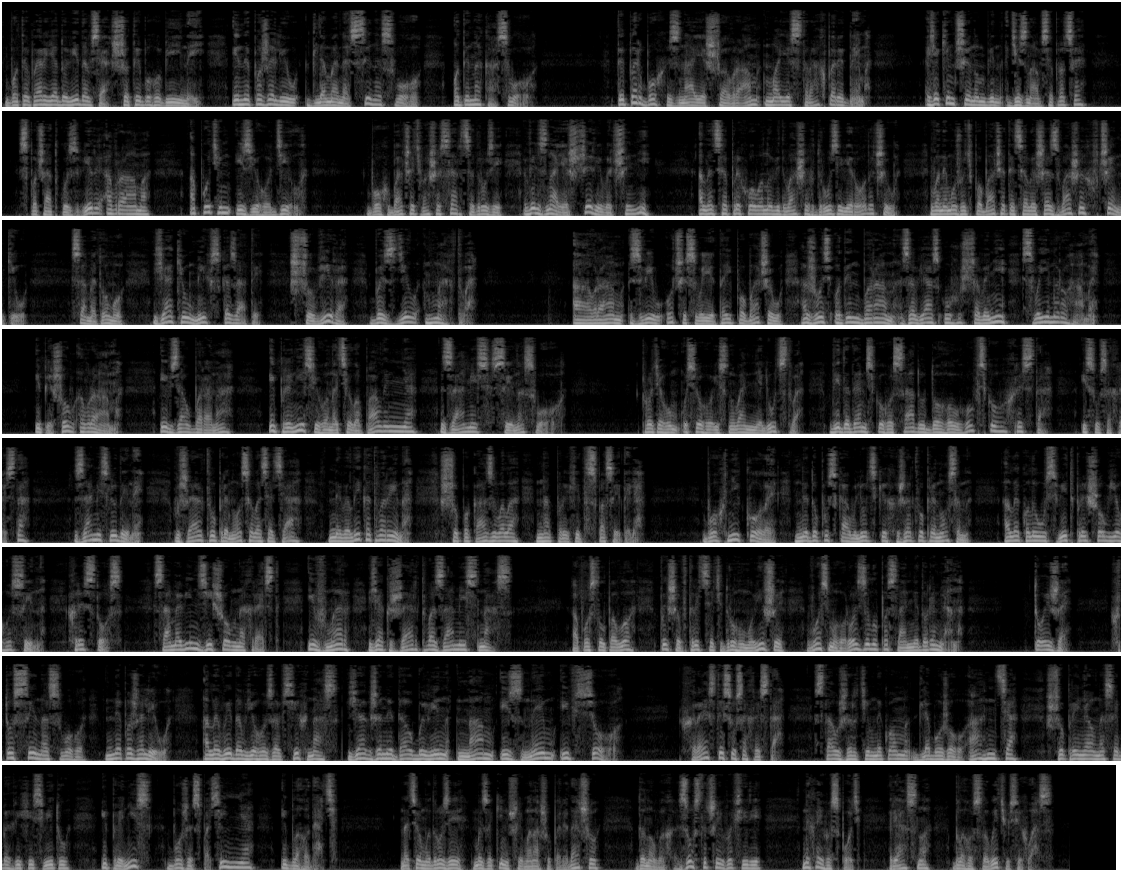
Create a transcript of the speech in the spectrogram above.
бо тепер я довідався, що ти богобійний, і не пожалів для мене сина свого, одинака свого. Тепер Бог знає, що Авраам має страх перед ним. Яким чином він дізнався про це? Спочатку з віри Авраама, а потім із його діл. Бог бачить ваше серце, друзі, він знає, щирі ви чи ні. Але це приховано від ваших друзів і родичів. Вони можуть побачити це лише з ваших вчинків. Саме тому Яків міг сказати, що віра без діл мертва. А Авраам звів очі свої та й побачив, аж ось один баран зав'яз у гущавині своїми рогами. І пішов Авраам, і взяв барана, і приніс його на цілопалення замість сина свого. Протягом усього існування людства від Едемського саду до Голговського Христа, Ісуса Христа, замість людини в жертву приносилася ця невелика тварина, що показувала на прихід Спасителя. Бог ніколи не допускав людських жертвоприносин, але коли у світ прийшов його син, Христос, саме Він зійшов на хрест і вмер як жертва замість нас. Апостол Павло пише в 32-му вірші 8-го розділу послання до римлян. Той же, хто сина свого не пожалів, але видав його за всіх нас, як же не дав би він нам і з ним і всього. Хрест Ісуса Христа став жертівником для Божого агнця, що прийняв на себе гріхи світу, і приніс Боже спасіння і благодать. На цьому, друзі, ми закінчуємо нашу передачу. До нових зустрічей в ефірі. Нехай Господь рясно благословить усіх вас.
